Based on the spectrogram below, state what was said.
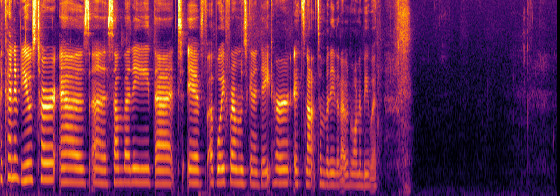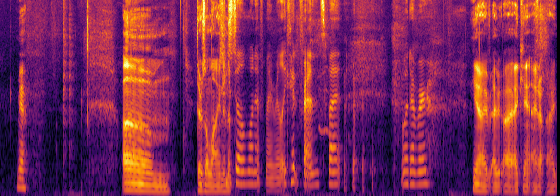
I kind of used her as uh, somebody that if a boyfriend was going to date her, it's not somebody that I would want to be with. Yeah. Um, there's a line in She's the still one of my really good friends, but whatever. yeah. I, I I can't I don't I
